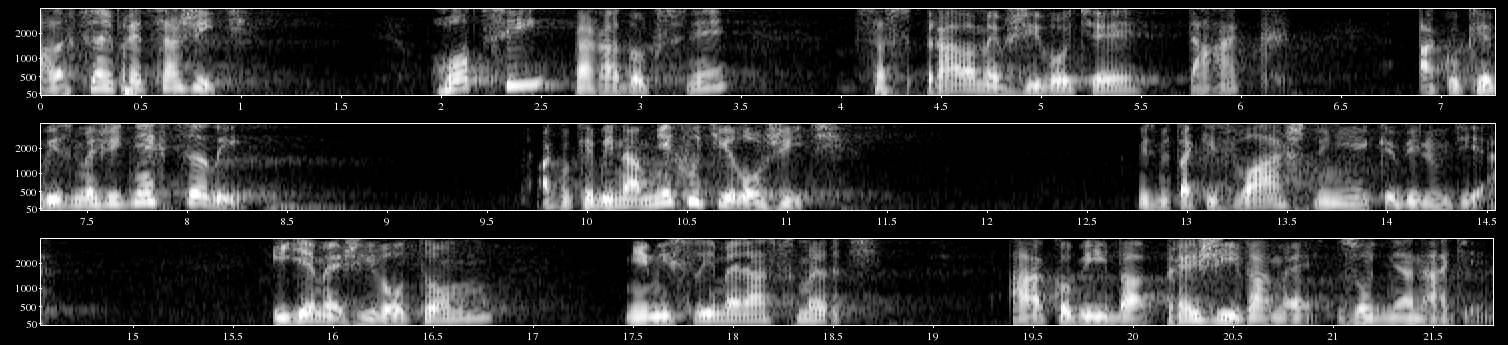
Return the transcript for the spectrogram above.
Ale chceme predsa žiť. Hoci, paradoxne, sa správame v živote tak, ako keby sme žiť nechceli. Ako keby nám nechutilo žiť. My sme takí zvláštni niekedy ľudia. Ideme životom, nemyslíme na smrť a akoby iba prežívame zo dňa na deň.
